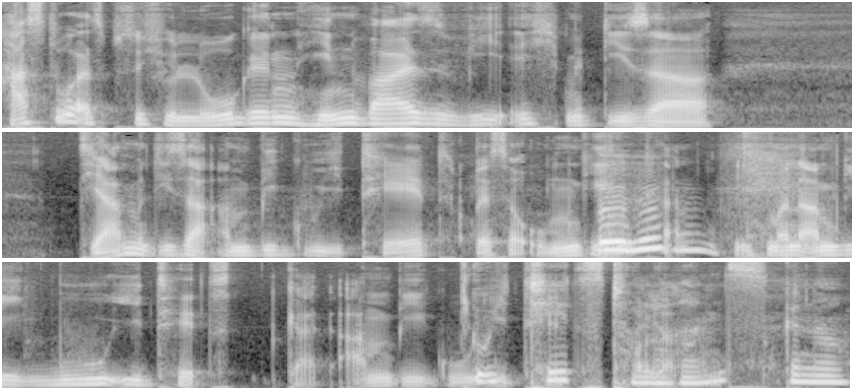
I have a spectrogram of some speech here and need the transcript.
Hast du als Psychologin Hinweise, wie ich mit dieser, ja, mit dieser Ambiguität besser umgehen kann? Wie ich meine Ambiguität, Ambiguität Duitätstoleranz, genau.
